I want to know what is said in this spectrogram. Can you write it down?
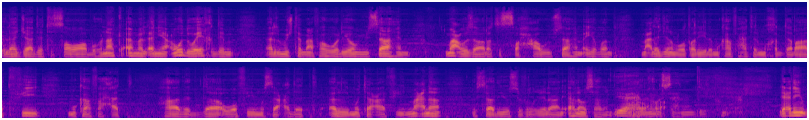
إلى جادة الصواب وهناك أمل أن يعود ويخدم المجتمع فهو اليوم يساهم مع وزارة الصحة ويساهم أيضا مع اللجنة الوطنية لمكافحة المخدرات في مكافحة هذا الداء وفي مساعدة المتعافين معنا الأستاذ يوسف الغيلاني أهلا وسهلا بك يا أخرى. وسهلا بكم يعني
